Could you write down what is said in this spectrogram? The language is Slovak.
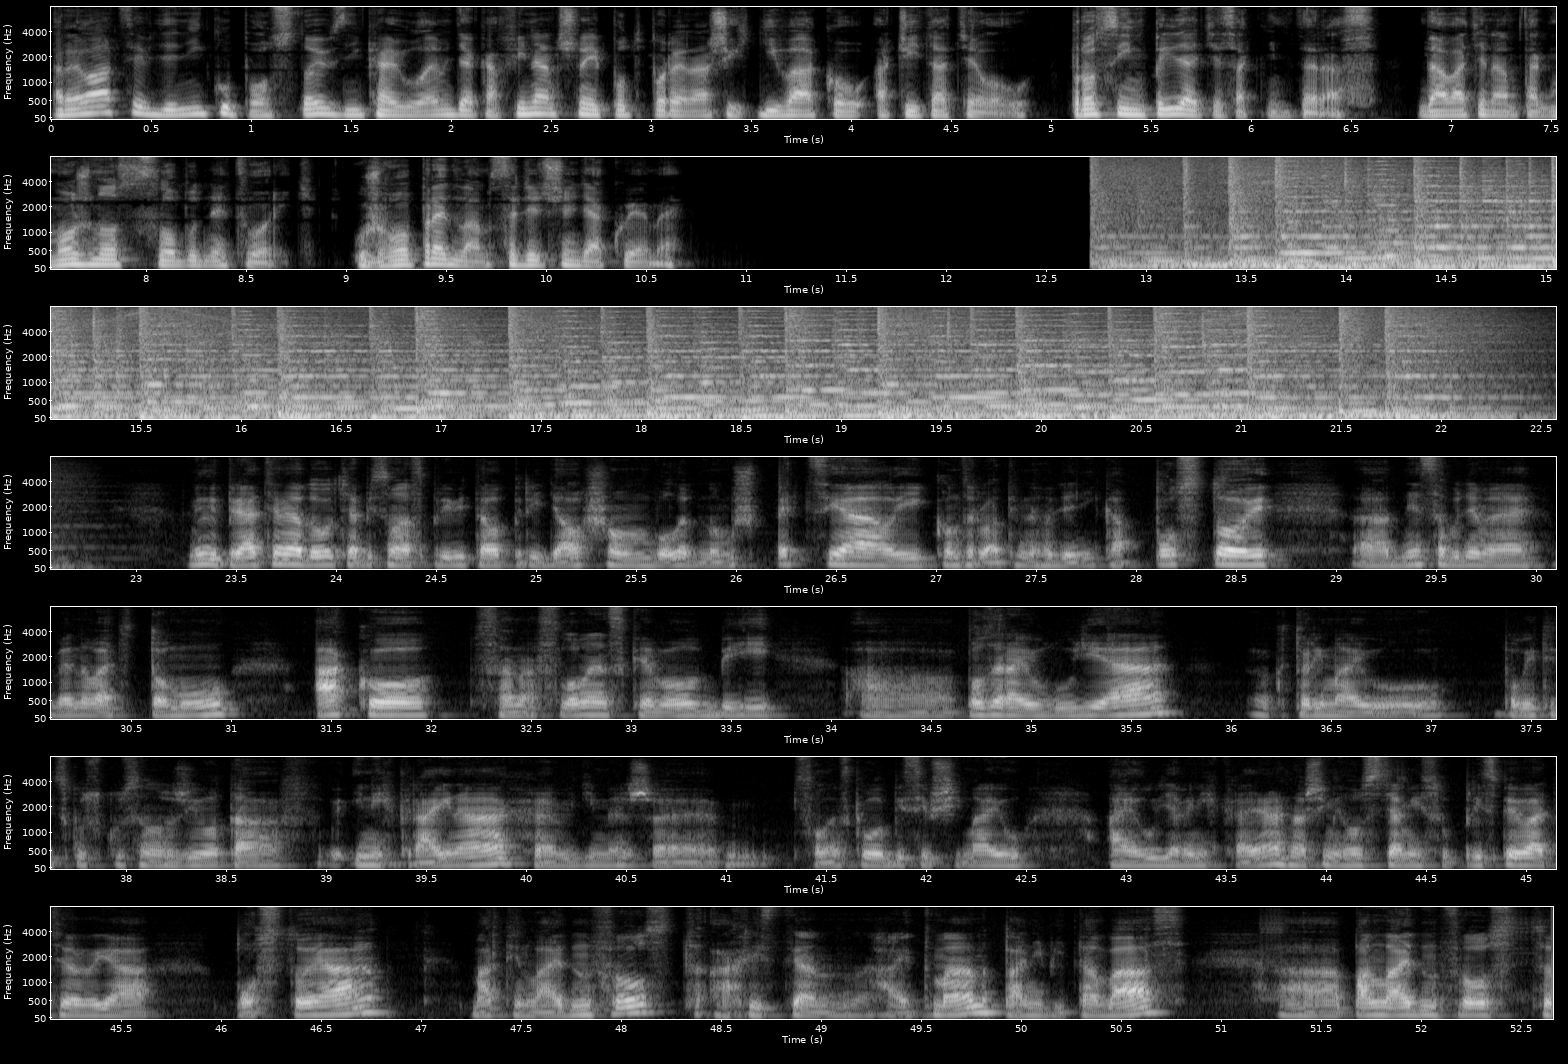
Relácie v denníku Postoj vznikajú len vďaka finančnej podpore našich divákov a čitateľov. Prosím, pridajte sa k ním teraz. Dávate nám tak možnosť slobodne tvoriť. Už vopred vám srdečne ďakujeme. Milí priatelia, dovolte, aby som vás privítal pri ďalšom volebnom špeciáli konzervatívneho denníka Postoj. Dnes sa budeme venovať tomu, ako sa na slovenské voľby pozerajú ľudia, ktorí majú politickú skúsenosť života v iných krajinách. Vidíme, že slovenské voľby si všímajú aj ľudia v iných krajinách. Našimi hostiami sú prispievateľia Postoja, Martin Leidenfrost a Christian Heitmann. Pani, vítam vás. A pán Leidenfrost e,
